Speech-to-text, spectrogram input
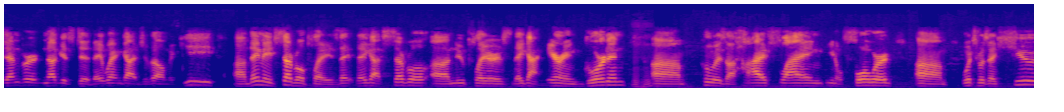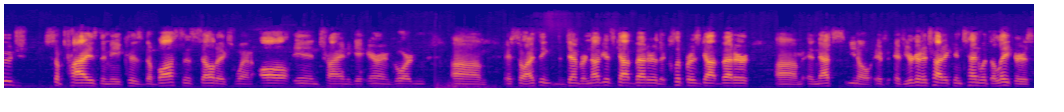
Denver Nuggets did. They went and got JaVale McGee. Um, they made several plays. They, they got several uh, new players. They got Aaron Gordon, mm-hmm. um, who is a high flying, you know, forward, um, which was a huge surprise to me because the Boston Celtics went all in trying to get Aaron Gordon. Um, and so I think the Denver Nuggets got better. The Clippers got better. Um, and that's, you know, if, if you're going to try to contend with the Lakers,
